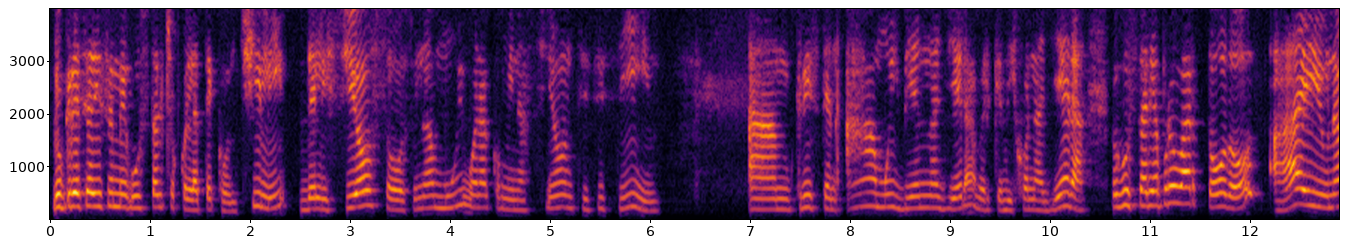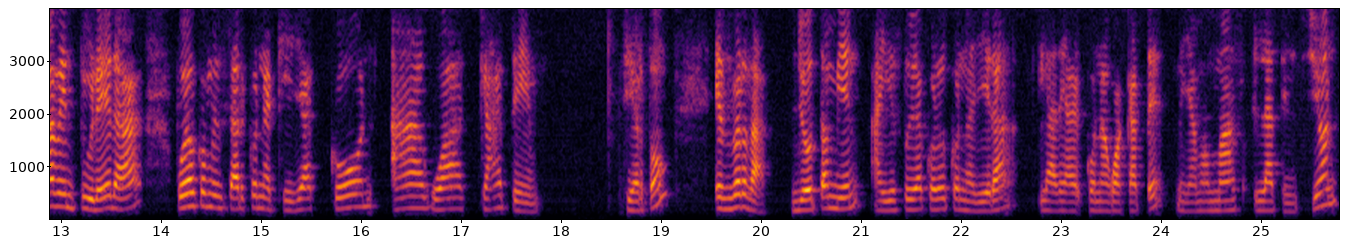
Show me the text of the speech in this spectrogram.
Lucrecia dice, me gusta el chocolate con chili, delicioso, es una muy buena combinación, sí, sí, sí. Cristian, ah, muy bien, Nayera, a ver qué dijo Nayera. Me gustaría probar todos. Ay, una aventurera. Puedo comenzar con aquella con aguacate, ¿cierto? Es verdad, yo también, ahí estoy de acuerdo con Nayera, la de con aguacate me llama más la atención.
